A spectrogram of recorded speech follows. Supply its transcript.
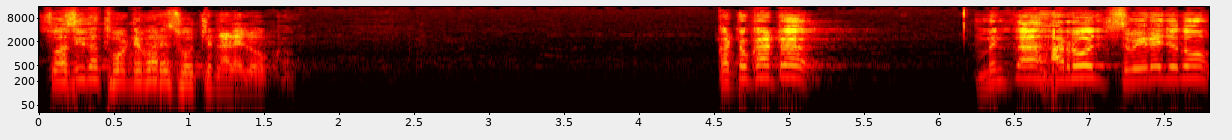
ਸੋ ਅਸੀਂ ਤਾਂ ਤੁਹਾਡੇ ਬਾਰੇ ਸੋਚਣ ਵਾਲੇ ਲੋਕ ਘੱਟੋ ਘੱਟ ਮੈਨੂੰ ਤਾਂ ਹਰ ਰੋਜ਼ ਸਵੇਰੇ ਜਦੋਂ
